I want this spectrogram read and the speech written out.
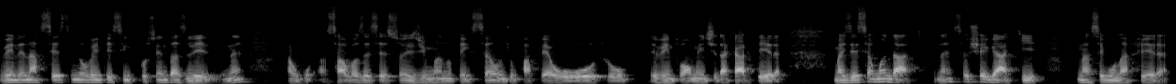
vender na sexta em 95% das vezes, né? salvo as exceções de manutenção de um papel ou outro, ou eventualmente da carteira. Mas esse é o mandato, né? Se eu chegar aqui na segunda-feira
